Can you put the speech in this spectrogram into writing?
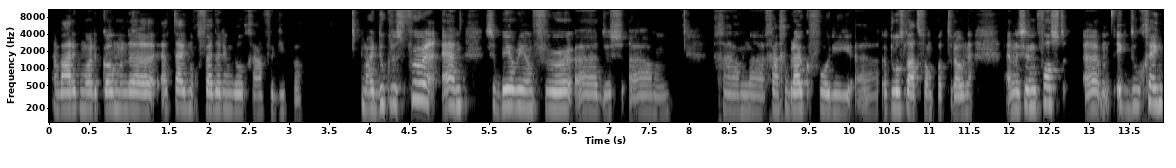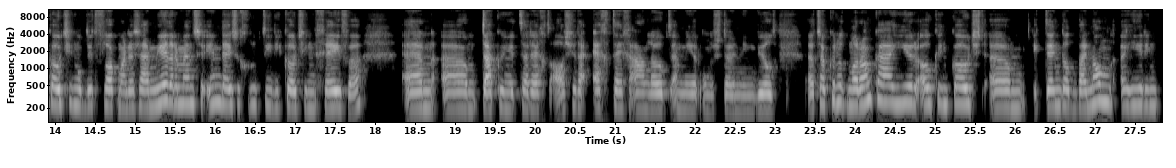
En waar ik me de komende eh, tijd nog verder in wil gaan verdiepen. Maar Douglas Fur en Siberian Fur, uh, dus um, gaan, uh, gaan gebruiken voor die, uh, het loslaten van patronen. En er zijn vast, um, ik doe geen coaching op dit vlak, maar er zijn meerdere mensen in deze groep die die coaching geven. En um, daar kun je terecht als je daar echt tegenaan loopt en meer ondersteuning wilt. Het zou kunnen dat Maranka hier ook in coacht. Um, ik denk dat Bijnan hierin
